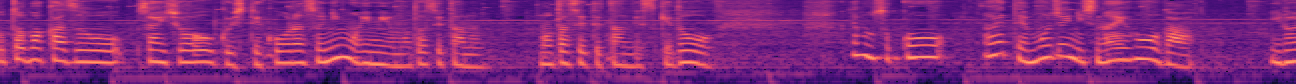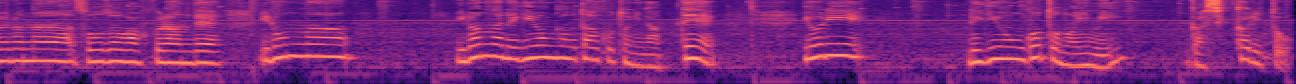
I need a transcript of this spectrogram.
言葉数を最初は多くしてコーラスにも意味を持たせたの持たせてたんですけどでもそこをあえて文字にしない方がいろいろな想像が膨らんでいろんないろんなレギオンが歌うことになってよりレギオンごとの意味がしっかりと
